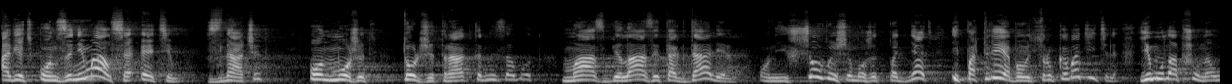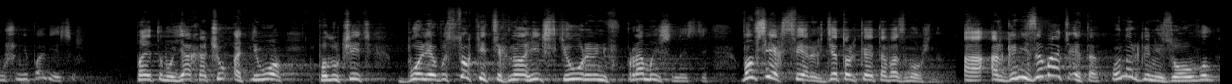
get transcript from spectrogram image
А ведь он занимался этим, значит, он может тот же тракторный завод, МАЗ, БелАЗ и так далее, он еще выше может поднять и потребовать с руководителя. Ему лапшу на уши не повесишь. Поэтому я хочу от него получить более высокий технологический уровень в промышленности, во всех сферах, где только это возможно. А организовать это он организовывал,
